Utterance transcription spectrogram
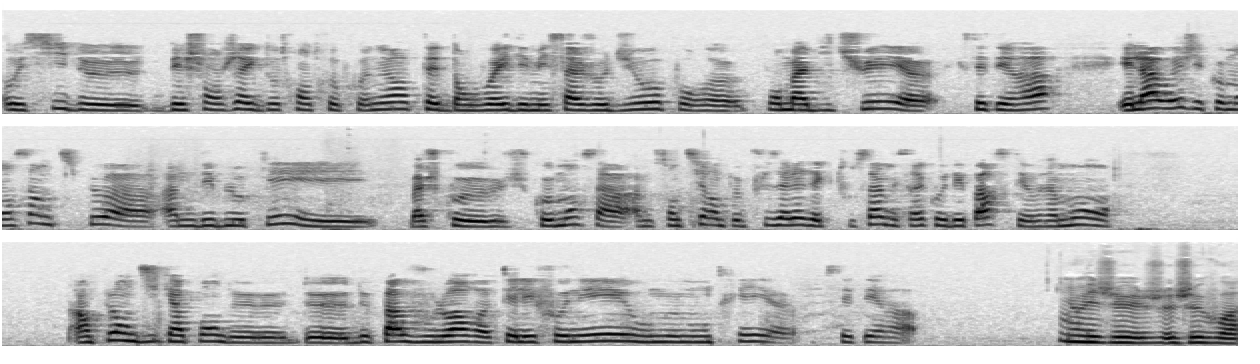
aussi de d'échanger avec d'autres entrepreneurs, peut-être d'envoyer des messages audio pour, euh, pour m'habituer, etc. Et là, ouais, j'ai commencé un petit peu à, me débloquer et bah, je, commence à, me sentir un peu plus à l'aise avec tout ça. Mais c'est vrai qu'au départ, c'était vraiment un peu handicapant de ne de pas vouloir téléphoner ou me montrer, euh, etc. Oui, je, je, vois.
